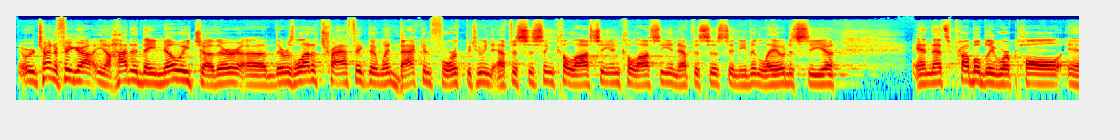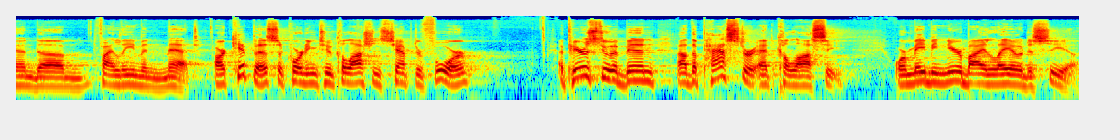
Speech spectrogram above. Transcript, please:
we were trying to figure out, you know, how did they know each other? Uh, there was a lot of traffic that went back and forth between Ephesus and Colossae, and Colossae and Ephesus, and even Laodicea. And that's probably where Paul and um, Philemon met. Archippus, according to Colossians chapter 4, appears to have been uh, the pastor at Colossae, or maybe nearby Laodicea.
